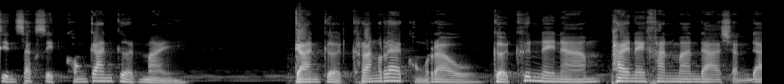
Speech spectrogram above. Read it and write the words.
สินศักดิ์สิทธิ์ของการเกิดใหม่ การเกิดครั้งแรกของเราเกิดขึ้นในน้ำภายในคันมารดาฉันใด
